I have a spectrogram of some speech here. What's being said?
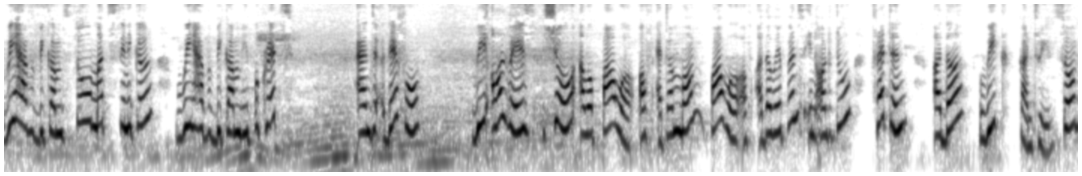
we have become so much cynical, we have become hypocrites, and therefore, we always show our power of atom bomb, power of other weapons in order to threaten other weak countries. So,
